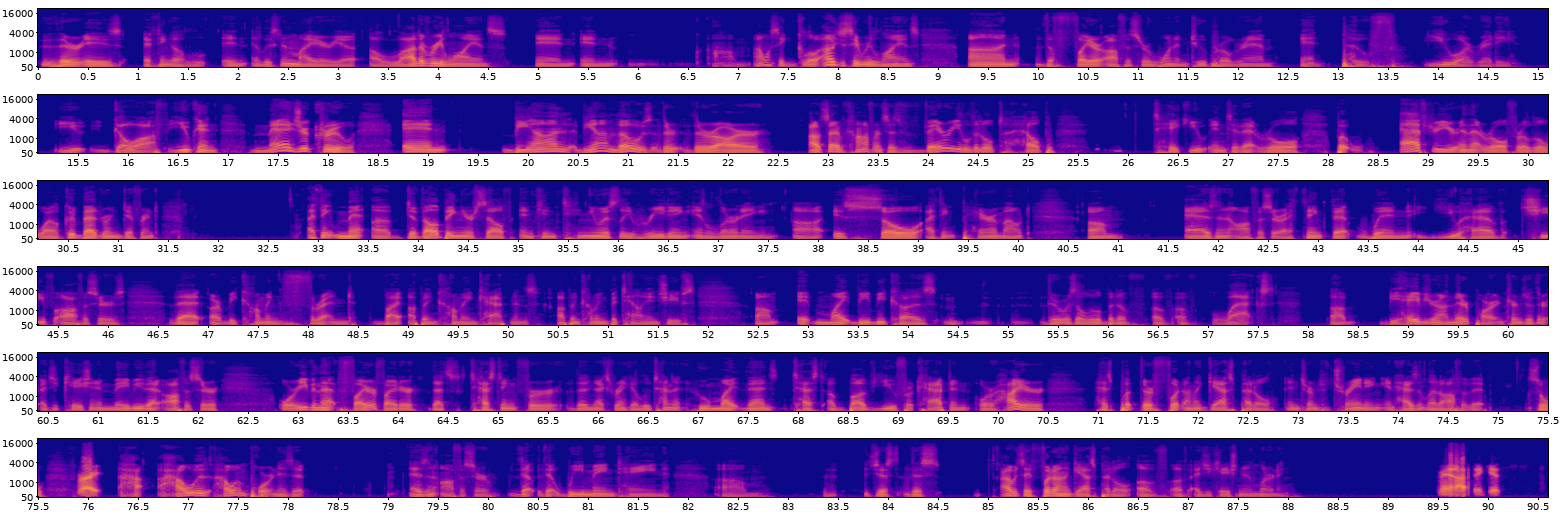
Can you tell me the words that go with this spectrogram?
there is, I think, a, in at least in my area, a lot of reliance in in um, I want to say glow. I would just say reliance on the fire officer one and two program, and poof, you are ready. You go off. You can manage your crew, and beyond beyond those, there there are outside of conferences, very little to help take you into that role. But after you're in that role for a little while, good, bad, or indifferent, I think me, uh, developing yourself and continuously reading and learning uh, is so, I think, paramount um, as an officer. I think that when you have chief officers that are becoming threatened by up and coming captains, up and coming battalion chiefs, um, it might be because there was a little bit of, of, of lax uh, behavior on their part in terms of their education, and maybe that officer or even that firefighter that's testing for the next rank of lieutenant, who might then test above you for captain or higher, has put their foot on the gas pedal in terms of training and hasn't let off of it. So, right, how how is how important is it as an officer that that we maintain um, just this, I would say, foot on the gas pedal of of education and learning. Man, I think it's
